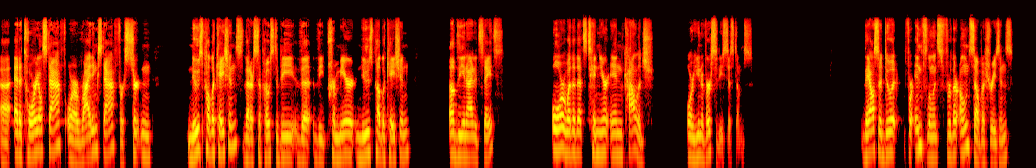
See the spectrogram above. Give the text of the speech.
uh, editorial staff or a writing staff for certain news publications that are supposed to be the the premier news publication of the United States, or whether that's tenure in college or university systems. They also do it for influence for their own selfish reasons,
